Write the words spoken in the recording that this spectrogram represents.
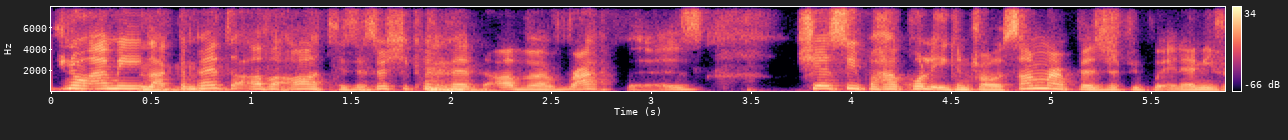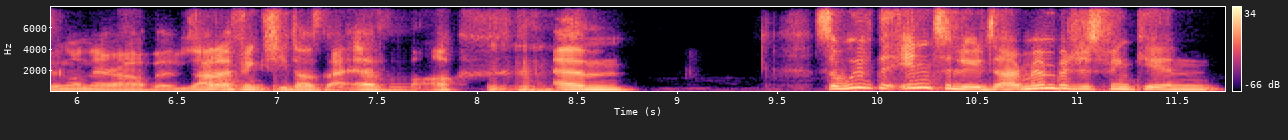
You know what I mean? Like, Mhm. compared to other artists, especially compared to other rappers, she has super high quality control. Some rappers just be putting anything on their albums. I don't think she does that ever. Mhm. Um, so with the interludes, I remember just thinking,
